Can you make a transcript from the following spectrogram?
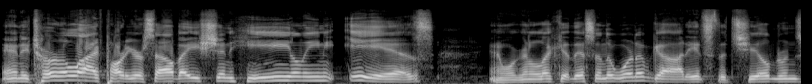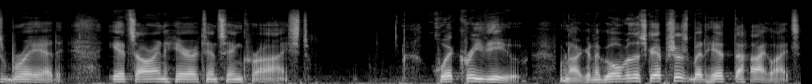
and eternal life part of your salvation, healing is. And we're going to look at this in the Word of God. It's the children's bread, it's our inheritance in Christ quick review. We're not going to go over the scriptures, but hit the highlights.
